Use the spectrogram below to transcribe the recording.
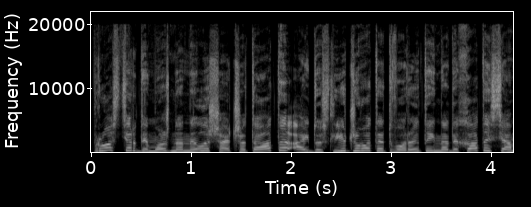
Простір, де можна не лише читати, а й досліджувати, творити й надихатися.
